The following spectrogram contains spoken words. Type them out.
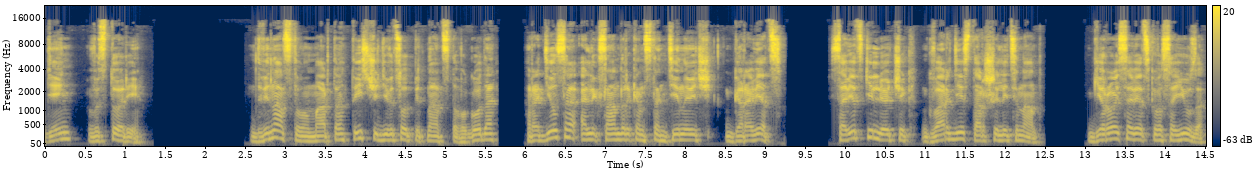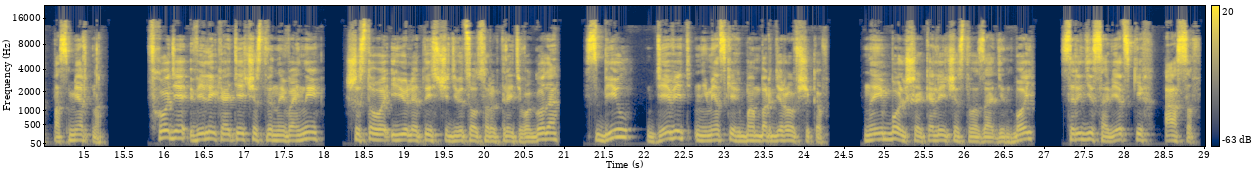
День в истории. 12 марта 1915 года родился Александр Константинович Горовец, советский летчик, гвардии старший лейтенант, герой Советского Союза, посмертно. В ходе Великой Отечественной войны 6 июля 1943 года сбил 9 немецких бомбардировщиков, наибольшее количество за один бой среди советских асов.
